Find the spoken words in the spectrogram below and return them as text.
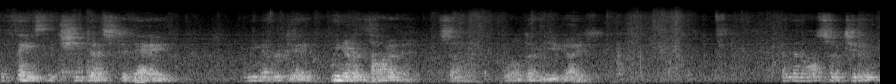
The things that she does today, we never did. We never thought of it. So, well done to you guys. And then also too,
